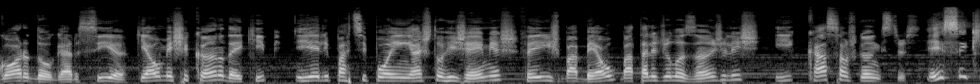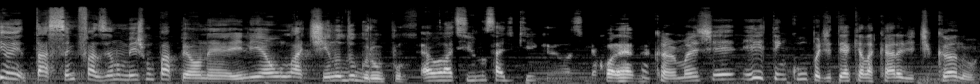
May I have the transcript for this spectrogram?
Gordo Garcia, que é o mexicano da equipe, e ele participou em As Torres Gêmeas, fez Babel, Batalha de Los Angeles e Caça aos Gangsters. Esse que tá sempre fazendo o mesmo papel, né? Ele é o latino do grupo. É o latino sidekick, é o latino da Coreia. É, cara, mas ele, ele tem culpa de ter aquela cara de ticano?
